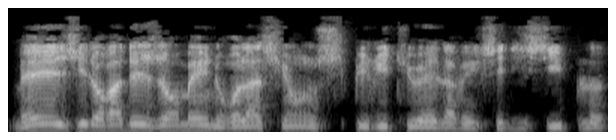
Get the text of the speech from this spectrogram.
Mais il aura désormais une relation spirituelle avec ses disciples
